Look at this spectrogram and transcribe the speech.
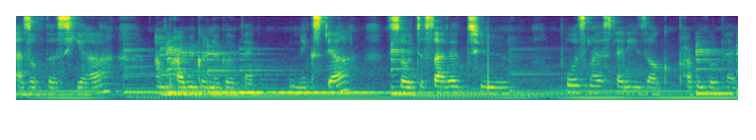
as of this year. I'm probably going to go back next year. So, decided to pause my studies. I'll probably go back,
